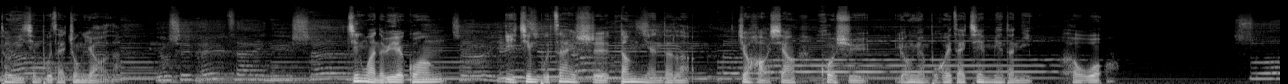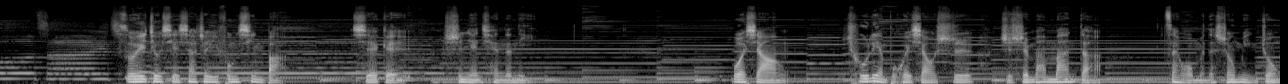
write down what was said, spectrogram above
都已经不再重要了。今晚的月光已经不再是当年的了。就好像或许永远不会再见面的你和我，所以就写下这一封信吧，写给十年前的你。我想，初恋不会消失，只是慢慢的，在我们的生命中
